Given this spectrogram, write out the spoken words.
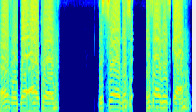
over that. Let's uh let's let's have this guy.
